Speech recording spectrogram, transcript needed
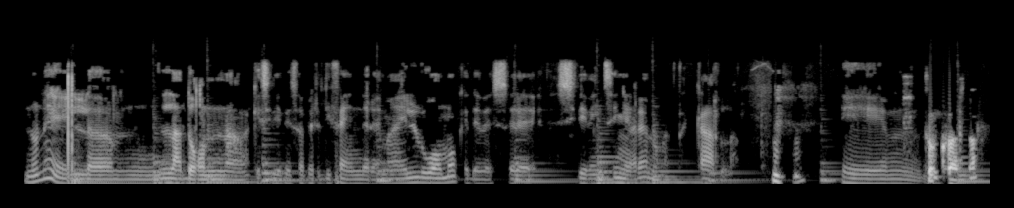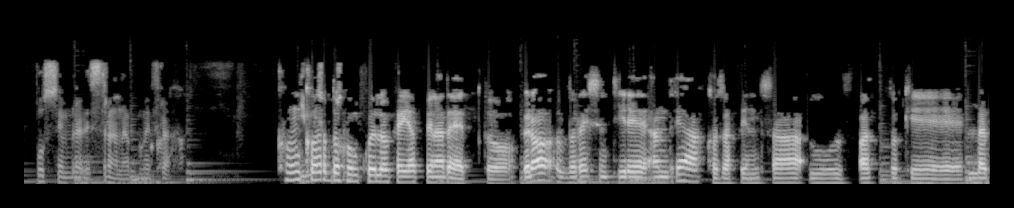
non è il, mm, la donna che si deve saper difendere, ma è l'uomo che deve essere, si deve insegnare a non attaccarla. Uh-huh. E, mm, Concordo. Può sembrare strana come frase Concordo con quello che hai appena detto, però vorrei sentire Andrea cosa pensa sul fatto che la,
